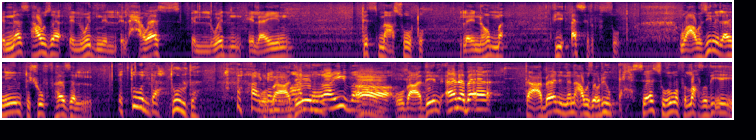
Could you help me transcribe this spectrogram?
الناس عاوزة الودن الحواس الودن العين تسمع صوته. لأن هم في أسر في الصوت. وعاوزين العينين تشوف هذا ال- الطول ده. الطول ده. كان وبعدين رهيبة. آه وبعدين أنا بقى تعبان إن أنا عاوز أوريهم احساسه هو في اللحظة دي إيه.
